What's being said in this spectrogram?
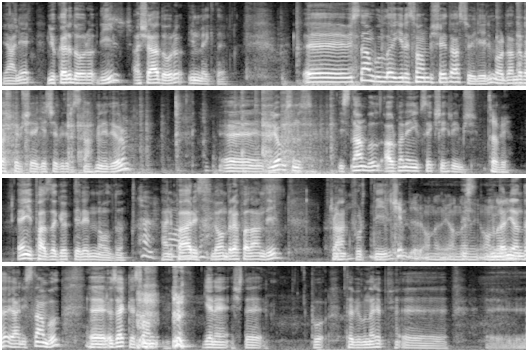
Yani yukarı doğru değil aşağı doğru inmekte. Ee, İstanbul'la ilgili son bir şey daha söyleyelim. Oradan da başka bir şeye geçebiliriz tahmin ediyorum. Ee, biliyor musunuz İstanbul Avrupa'nın en yüksek şehriymiş. Tabii. En fazla gökdelenin olduğu. Ha, Hani Paris, anlamda. Londra falan değil. Frankfurt değil. Kimdir onların, onların, İst- onların, Bunların yanında yani İstanbul e, özellikle son gene işte bu tabii bunlar hep e, e,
